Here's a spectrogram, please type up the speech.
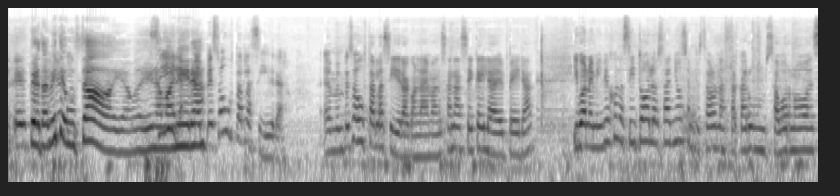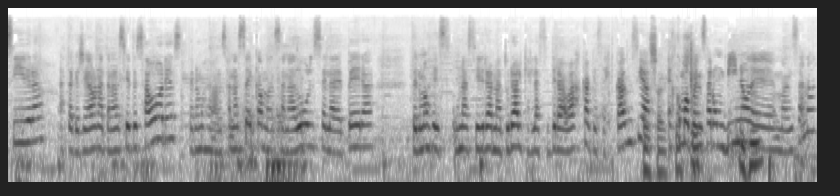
Este, Pero también te gustaba, digamos, de una Sí, manera. Me empezó a gustar la sidra. Eh, Me empezó a gustar la sidra con la de manzana seca y la de pera. Y bueno, y mis viejos así todos los años empezaron a sacar un sabor nuevo de sidra hasta que llegaron a tener siete sabores. Tenemos de manzana seca, manzana dulce, la de pera. Tenemos una sidra natural que es la sidra vasca que se escancia. Exacto, es como sí. pensar un vino de manzana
